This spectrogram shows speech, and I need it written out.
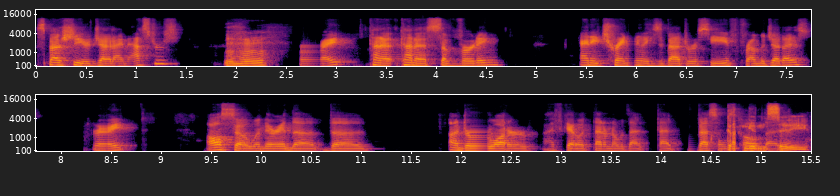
especially your Jedi masters, hmm right? Kind of kind of subverting any training that he's about to receive from the Jedi's, right? Also, when they're in the the underwater, I forget what I don't know what that that vessel's called. Gungan that- City.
